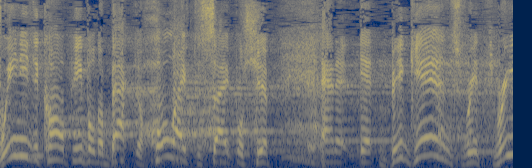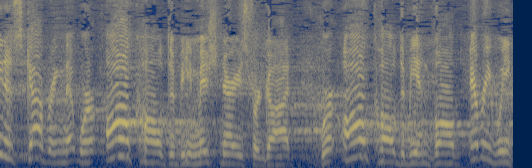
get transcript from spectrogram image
We need to call people to back to whole life discipleship, and it, it begins with rediscovering that we're all called to be missionaries for God. We're all called to be involved every week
